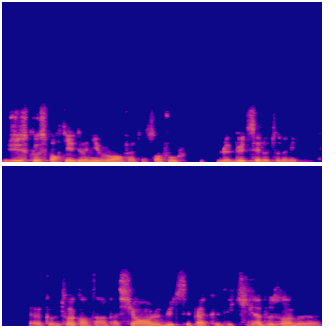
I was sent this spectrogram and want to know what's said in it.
jusqu'au sportif de haut niveau, en fait, on s'en fout. Le but, c'est l'autonomie. Euh, comme toi, quand tu as un patient, le but, c'est pas que dès qu'il a besoin de,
